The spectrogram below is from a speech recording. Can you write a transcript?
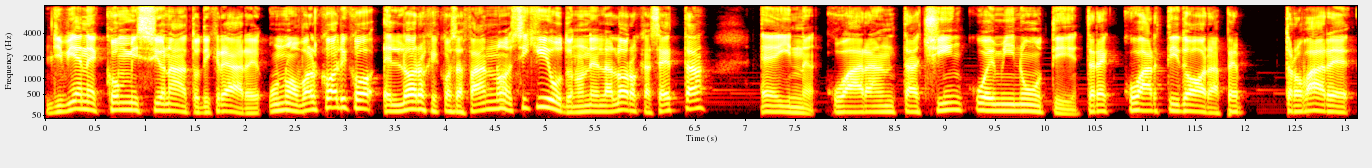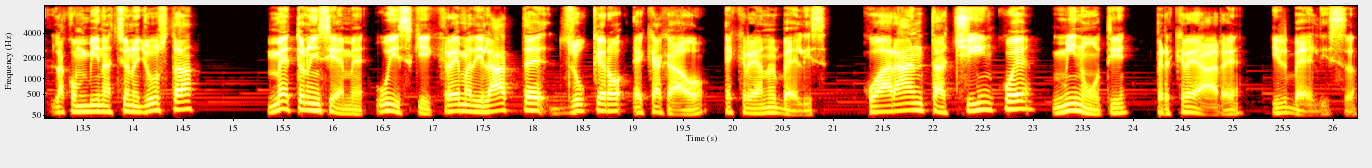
Gli viene commissionato di creare un nuovo alcolico e loro che cosa fanno? Si chiudono nella loro casetta e in 45 minuti, tre quarti d'ora per trovare la combinazione giusta, Mettono insieme whisky, crema di latte, zucchero e cacao e creano il Baileys. 45 minuti per creare il Baileys.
